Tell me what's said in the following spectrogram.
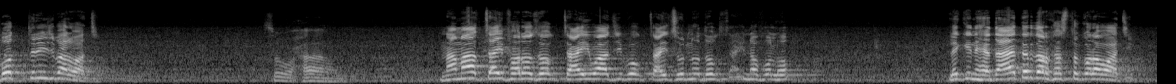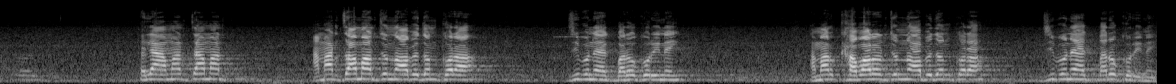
বত্রিশ বার ওয়াজিব সুবহান নামাজ চাই ফরজ হোক, চাই ওয়াজিব হোক, চাই সুন্নত হোক, চাই নফল হোক। লেকিন হেদায়তের দরখাস্ত করা ওয়াজিব। তাহলে আমার জামার আমার জামার জন্য আবেদন করা জীবনে একবারও করি নাই। আমার খাবারের জন্য আবেদন করা জীবনে একবারও করি নাই।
